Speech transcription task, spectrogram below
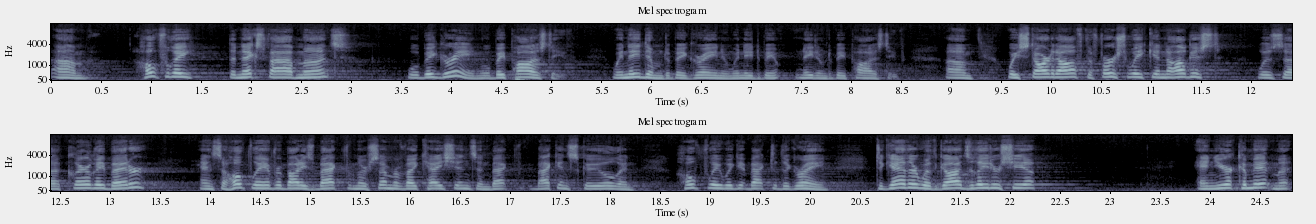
Um, hopefully, the next five months will be green, will be positive. We need them to be green and we need, to be, need them to be positive. Um, we started off the first week in August was uh, clearly better, and so hopefully everybody's back from their summer vacations and back, back in school, and hopefully we get back to the green. Together with God's leadership and your commitment,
